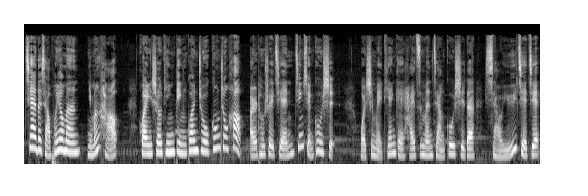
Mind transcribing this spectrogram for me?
亲爱的小朋友们，你们好，欢迎收听并关注公众号“儿童睡前精选故事”。我是每天给孩子们讲故事的小鱼姐姐。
